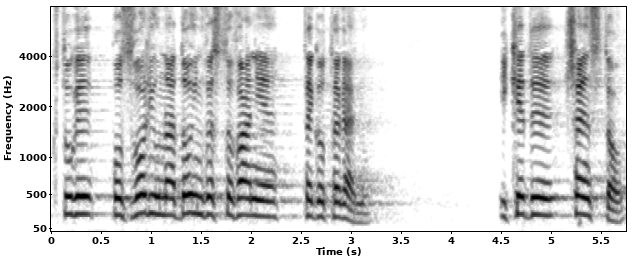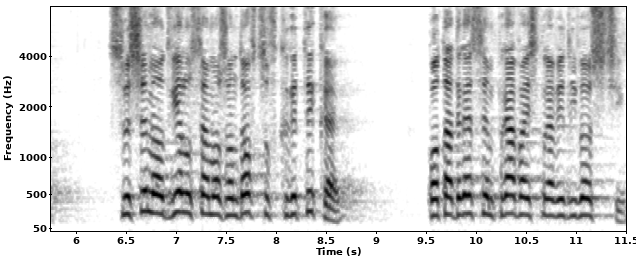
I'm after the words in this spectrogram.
który pozwolił na doinwestowanie tego terenu. I kiedy często słyszymy od wielu samorządowców krytykę pod adresem Prawa i Sprawiedliwości,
